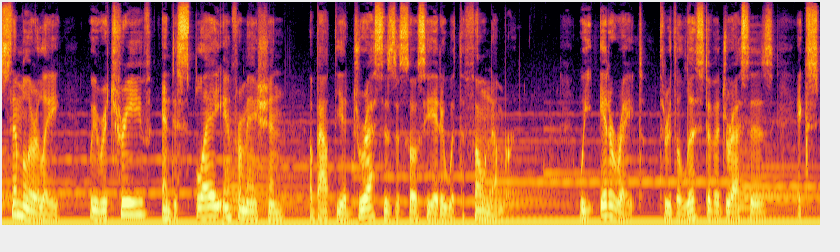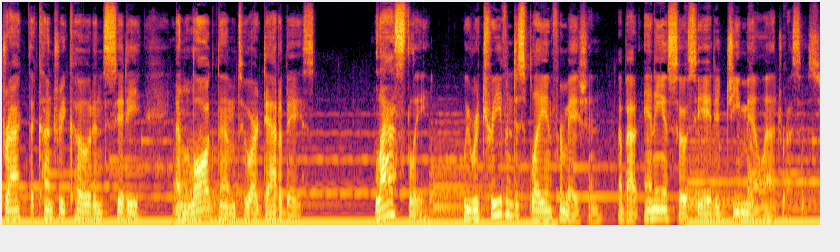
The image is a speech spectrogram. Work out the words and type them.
Similarly, we retrieve and display information about the addresses associated with the phone number. We iterate through the list of addresses, extract the country code and city, and log them to our database. Lastly, we retrieve and display information about any associated Gmail addresses.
